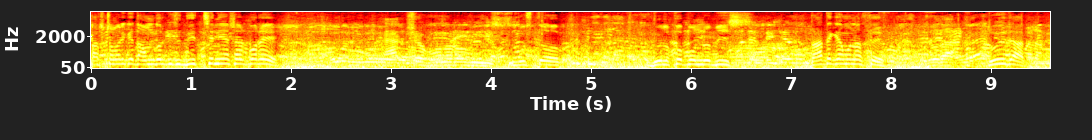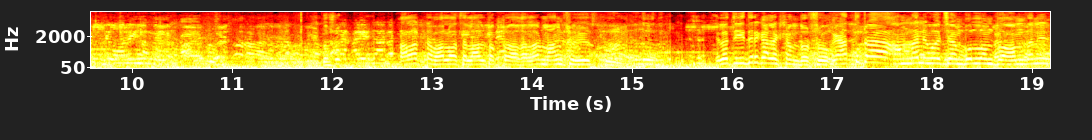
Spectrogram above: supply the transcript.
কাস্টমারকে দাম দর কিছু দিচ্ছে নিয়ে আসার পরে? একশো পনেরো বিশ। বুঝতে হবে। দুই লক্ষ পনেরো বিশ। দাঁতে কেমন আছে? দুই দাঁত। দর্শক কালারটা ভালো আছে লাল টকটকা কালার মাংস ইউজফুল এগুলো হচ্ছে ঈদের কালেকশন দর্শক। এতটা আমদানি হয়েছে আমি বললাম তো আমদানির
